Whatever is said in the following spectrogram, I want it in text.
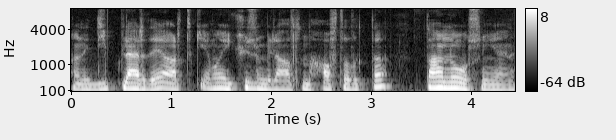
hani diplerde artık EMA 200 bile altında haftalıkta daha ne olsun yani.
